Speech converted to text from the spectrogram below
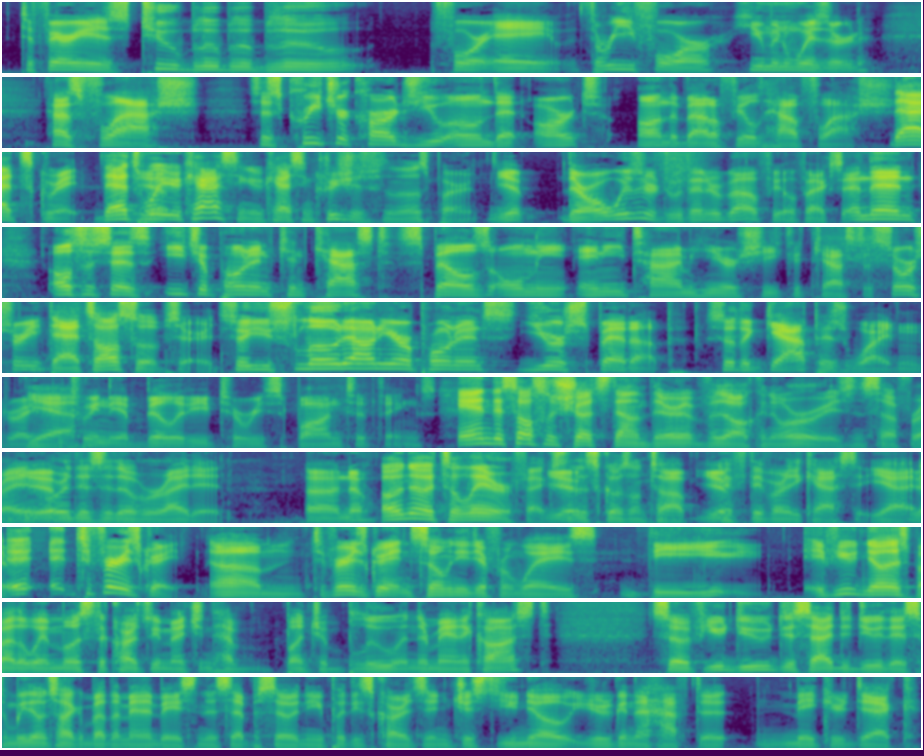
Teferi is two blue, blue, blue for a 3 4 human wizard, has flash. Says creature cards you own that aren't on the battlefield have flash. That's great. That's what you're casting. You're casting creatures for the most part. Yep, they're all wizards with enter battlefield effects. And then also says each opponent can cast spells only any time he or she could cast a sorcery. That's also absurd. So you slow down your opponents, you're sped up. So the gap is widened, right, Yeah. between the ability to respond to things. And this also shuts down their Vedalken Orreries and stuff, right? Yep. Or does it override it? Uh, no, Oh no, it's a layer effect. So this goes on top Yep. if they've already cast it. Yeah, Yep. it, it, Teferi's great. Um, Teferi's great in so many different ways. The if you've noticed, by the way, most of the cards we mentioned have a bunch of blue in their mana cost. So if you do decide to do this, and we don't talk about the mana base in this episode, and you put these cards in, just you know you're gonna have to make your deck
